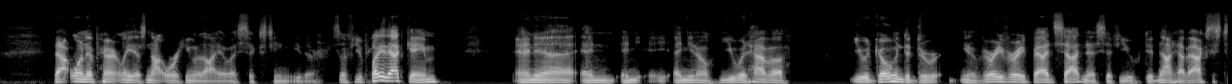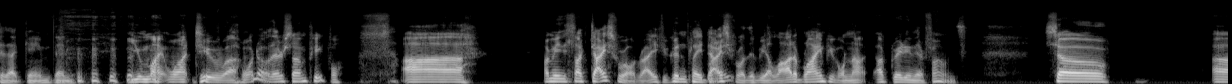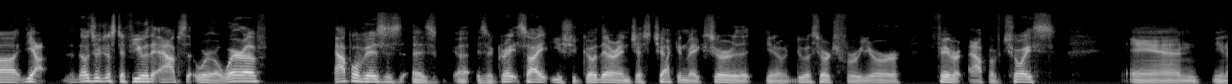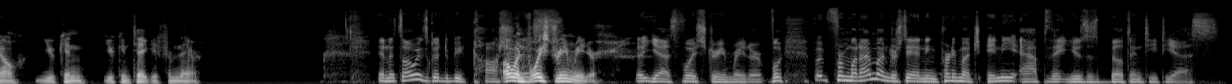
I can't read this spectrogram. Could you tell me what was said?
That one apparently is not working with iOS 16 either. So if you play that game, and uh, and and and you know you would have a you would go into you know very very bad sadness if you did not have access to that game then you might want to uh well no there's some people uh i mean it's like dice world right if you couldn't play dice right. world there'd be a lot of blind people not upgrading their phones so uh yeah those are just a few of the apps that we're aware of applevis is is, uh, is a great site you should go there and just check and make sure that you know do a search for your favorite app of choice and you know you can you can take it from there and it's always good to be cautious. Oh, and Voice Dream Reader. Uh, yes, Voice Dream Reader. Vo- but from what I'm understanding, pretty much any app that uses built-in TTS.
